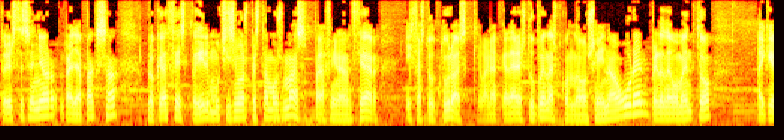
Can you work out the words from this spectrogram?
pero este señor, Rayapaksa, lo que hace es pedir muchísimos préstamos más para financiar infraestructuras que van a quedar estupendas cuando se inauguren, pero de momento hay que,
